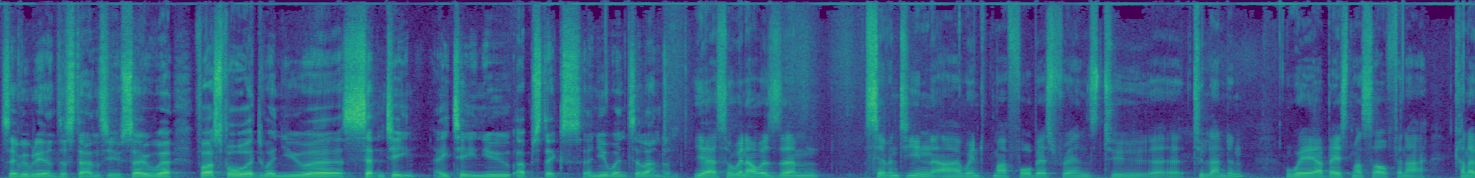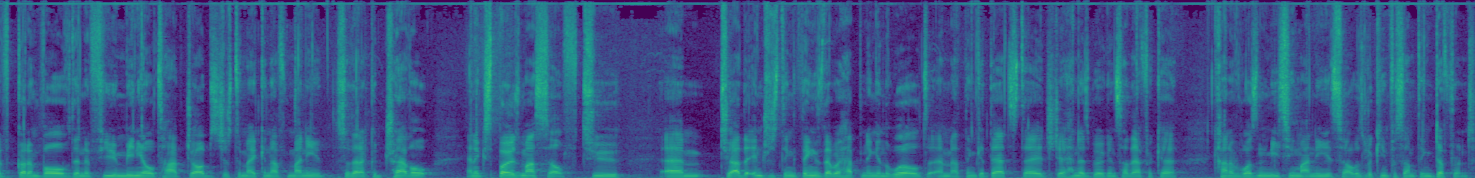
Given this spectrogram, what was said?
So everybody understands you. So uh, fast forward, when you were 17, 18, you up sticks and you went to London. Yeah, so when I was um, 17, I went with my four best friends to, uh, to London where I based myself and I kind of got involved in a few menial type jobs just to make enough money so that I could travel and expose myself to um, to other interesting things that were happening in the world. Um, I think at that stage, Johannesburg in South Africa kind of wasn't meeting my needs, so I was looking for something different.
